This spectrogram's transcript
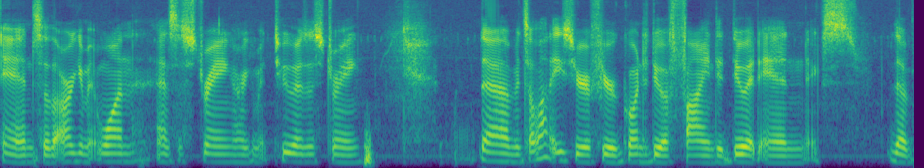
And so the argument 1 as a string, argument 2 as a string. Um, it's a lot easier if you're going to do a find to do it in the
